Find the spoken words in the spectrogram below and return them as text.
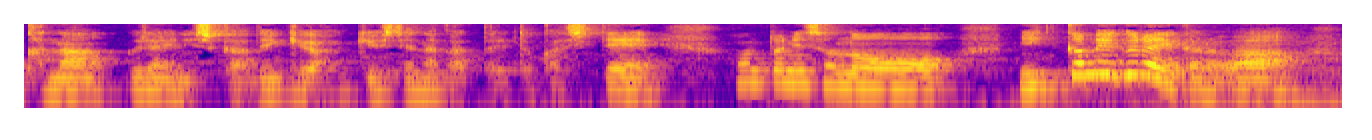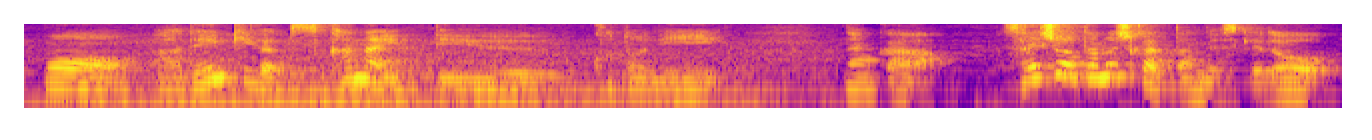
かなぐらいにしか電気が復旧してなかったりとかして、本当にその3日目ぐらいからはもう、あ、電気がつかないっていうことになんか最初は楽しかったんですけど、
